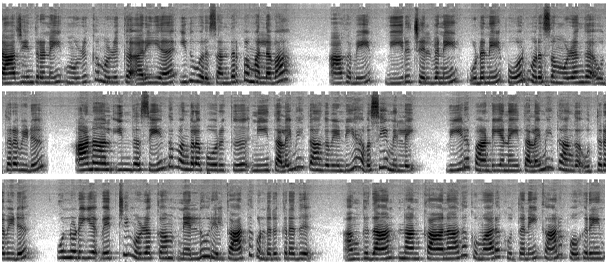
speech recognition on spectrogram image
ராஜேந்திரனை முழுக்க முழுக்க அறிய இது ஒரு சந்தர்ப்பம் அல்லவா? ஆகவே வீர செல்வனே உடனே போர் முரசம் முழங்க உத்தரவிடு. ஆனால் இந்த சேந்தமங்கல போருக்கு நீ தலைமை தாங்க வேண்டிய அவசியமில்லை. வீரபாண்டியனை தலைமை தாங்க உத்தரவிடு. உன்னுடைய வெற்றி முழக்கம் நெல்லூரில் காத்து கொண்டிருக்கிறது. அங்குதான் நான் காணாத குமாரகுத்தனை காணப்போகிறேன்.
